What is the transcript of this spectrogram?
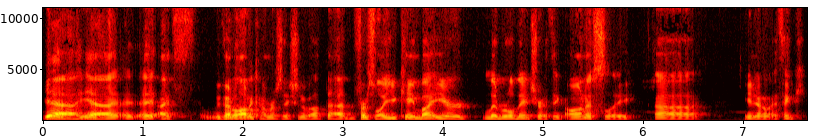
Yeah, yeah. I, I, I, we've had a lot of conversation about that. And first of all, you came by your liberal nature. I think honestly, uh, you know, I think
